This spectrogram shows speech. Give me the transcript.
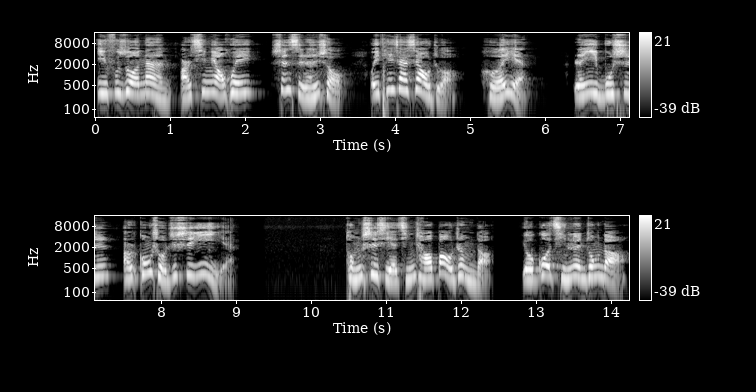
一夫作难而弃庙徽，生死人手，为天下笑者，何也？仁义不施而攻守之势异也。同是写秦朝暴政的，有过秦论中的，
